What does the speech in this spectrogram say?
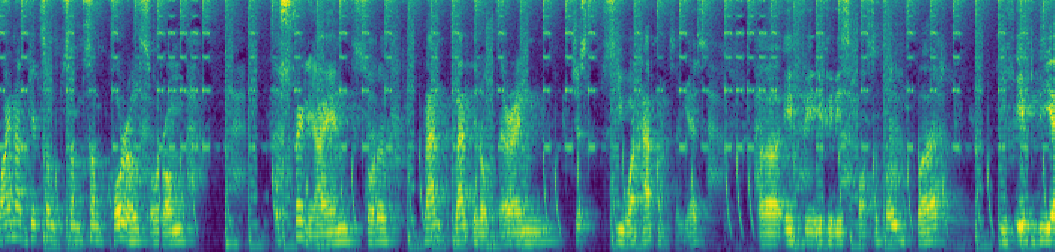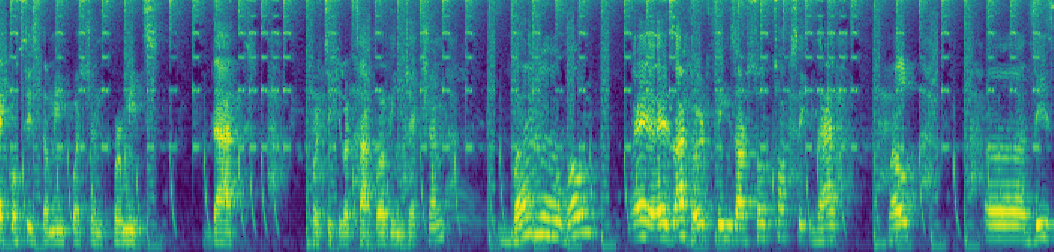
why not get some some some corals from Australia and sort of plant plant it over there and just see what happens, I guess, uh, if, if it is possible. But if, if the ecosystem in question permits that particular type of injection. But, uh, well, as I heard, things are so toxic that, well, uh, these,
